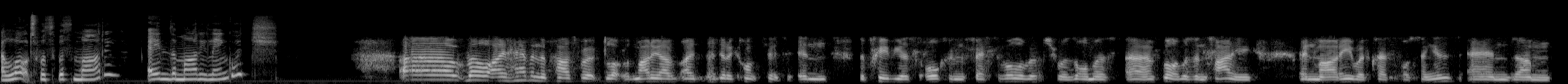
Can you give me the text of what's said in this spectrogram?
a lot with with Māori and the Māori language? Uh, well, I have in the past worked a lot with Māori. I, I, did a concert in the previous Auckland Festival, which was almost, uh, well, it was entirely in Māori with classical singers. And, um,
